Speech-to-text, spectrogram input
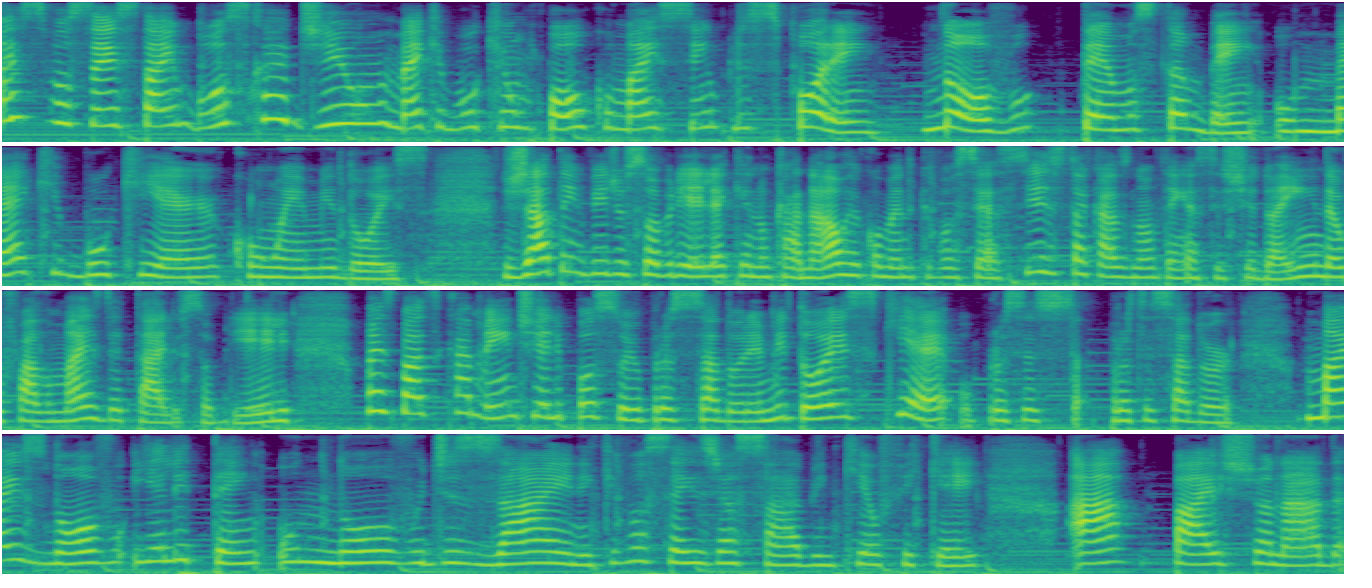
Mas você está em busca de um MacBook um pouco mais simples, porém novo, temos também o MacBook Air com M2. Já tem vídeo sobre ele aqui no canal, recomendo que você assista, caso não tenha assistido ainda, eu falo mais detalhes sobre ele, mas basicamente ele possui o processador M2, que é o processador mais novo, e ele tem o novo design, que vocês já sabem que eu fiquei apaixonada,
